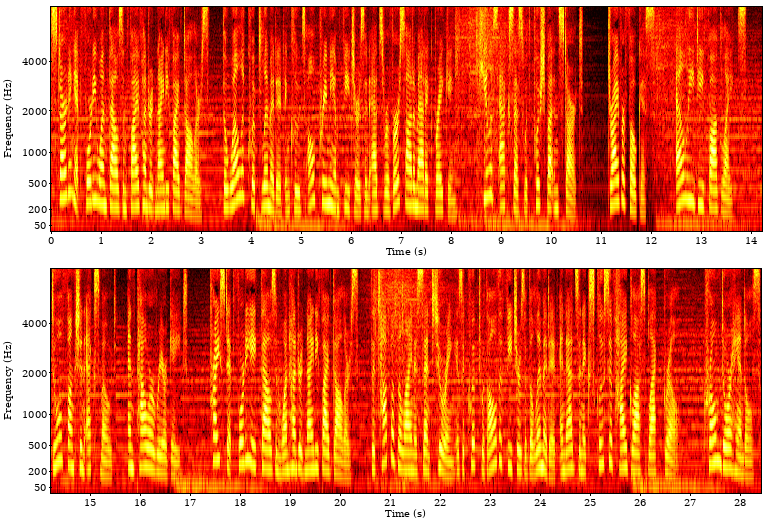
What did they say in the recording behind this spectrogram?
Starting at $41,595, the well-equipped Limited includes all premium features and adds reverse automatic braking, keyless access with push-button start, driver focus, LED fog lights, dual-function X mode, and power rear gate. Priced at $48,195, The top-of-the-line Ascent Touring is equipped with all the features of the Limited and adds an exclusive high-gloss black grille, chrome door handles,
